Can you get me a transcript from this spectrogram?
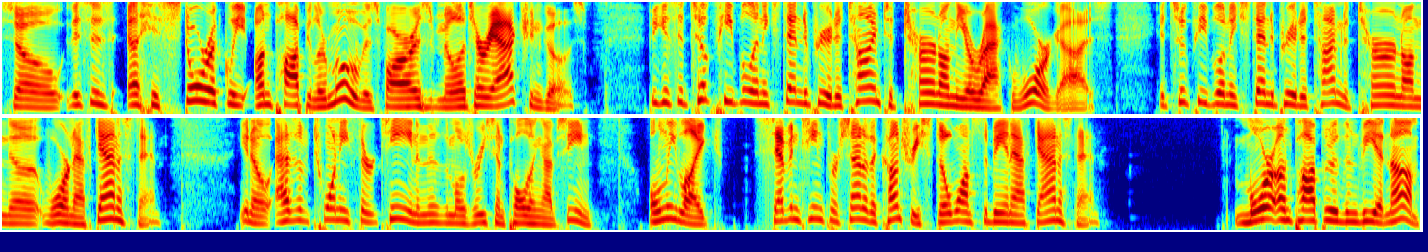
So this is a historically unpopular move as far as military action goes because it took people an extended period of time to turn on the Iraq war, guys. It took people an extended period of time to turn on the war in Afghanistan. You know, as of 2013, and this is the most recent polling I've seen, only like 17% of the country still wants to be in Afghanistan. More unpopular than Vietnam,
